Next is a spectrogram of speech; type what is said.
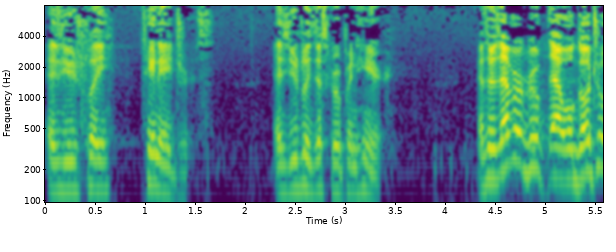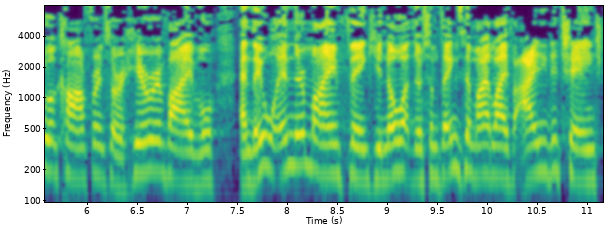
is usually teenagers. Is usually this group in here. If there's ever a group that will go to a conference or hear a revival and they will in their mind think, you know what, there's some things in my life I need to change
